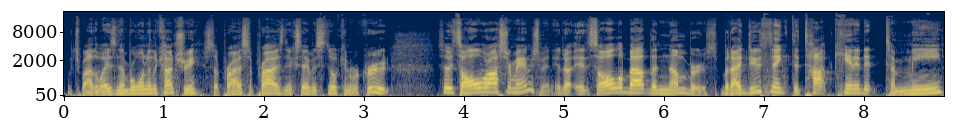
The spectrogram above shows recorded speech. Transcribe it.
which by the way is number one in the country. Surprise, surprise. Nick Saban still can recruit. So it's all roster management. It, it's all about the numbers. But I do think the top candidate to me,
